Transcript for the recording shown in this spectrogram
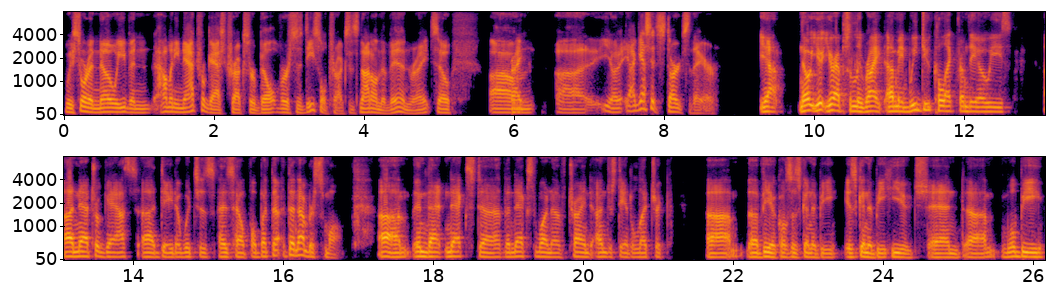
we sort of know even how many natural gas trucks are built versus diesel trucks. It's not on the VIN, right? So, um, right. Uh, you know, I guess it starts there. Yeah. No, you're, you're absolutely right. I mean, we do collect from the OEs uh, natural gas uh, data, which is is helpful, but the, the number's small. Um, and that next uh, the next one of trying to understand electric um, uh, vehicles is going to be is going to be huge, and um, we'll be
